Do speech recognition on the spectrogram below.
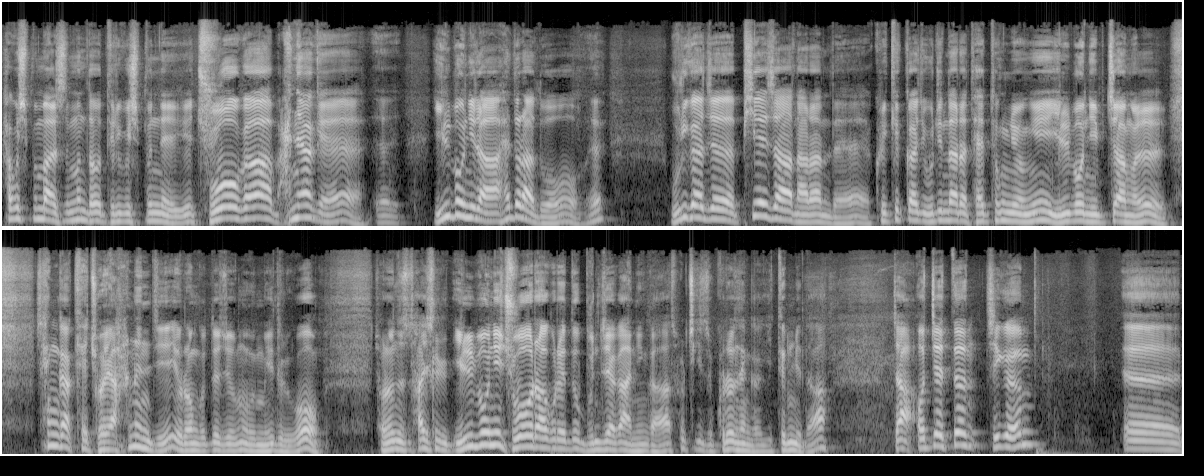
하고 싶은 말씀은 더 드리고 싶은 얘기. 주어가 만약에 예, 일본이라 하더라도 예? 우리가 이제 피해자 나라인데 그렇게까지 우리나라 대통령이 일본 입장을 생각해 줘야 하는지 이런 것도 좀 의미 들고 저는 사실 일본이 주어라고 그래도 문제가 아닌가 솔직히 좀 그런 생각이 듭니다. 자 어쨌든 지금 에,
